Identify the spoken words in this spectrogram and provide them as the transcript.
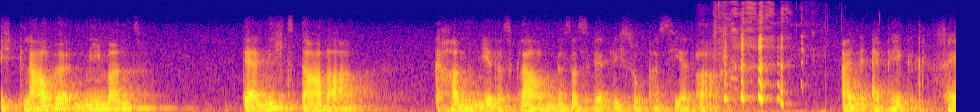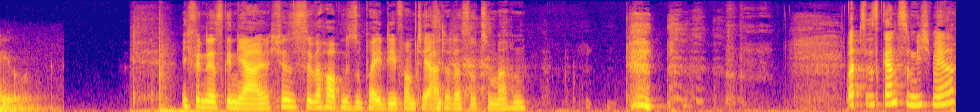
ich glaube, niemand, der nicht da war, kann mir das glauben, dass das wirklich so passiert war. Ein epic Fail. Ich finde das genial. Ich finde es überhaupt eine super Idee vom Theater, das so zu machen. Was ist, kannst du nicht mehr?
